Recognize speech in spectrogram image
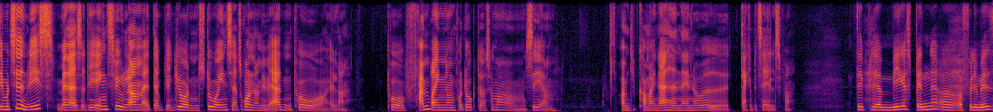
det må tiden vise, men altså det er ingen tvivl om, at der bliver gjort en stor indsats rundt om i verden på, og, eller på at frembringe nogle produkter, så må man se, om, om de kommer i nærheden af noget, øh, der kan betales for. Det bliver mega spændende at, at følge med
